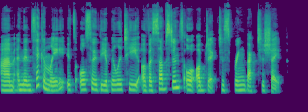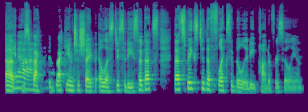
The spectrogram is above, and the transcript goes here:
Um, and then, secondly, it's also the ability of a substance or object to spring back to shape. Uh, yeah. back back into shape elasticity so that's that speaks to the flexibility part of resilience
